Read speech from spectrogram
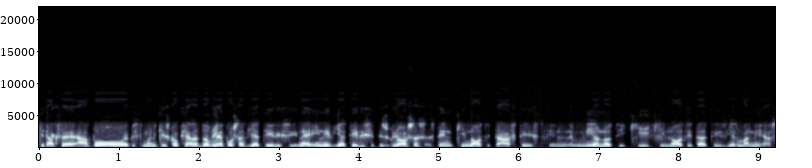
Κοιτάξτε, από επιστημονική σκοπιά δεν το βλέπω σαν διατήρηση. Ναι, είναι η διατήρηση της γλώσσας στην κοινότητα αυτή, στην μειονοτική κοινότητα της Γερμανίας.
